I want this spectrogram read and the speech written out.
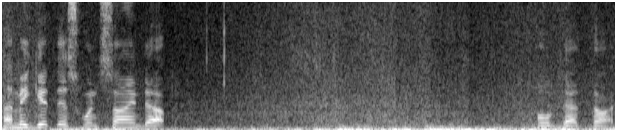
Let me get this one signed up. Hold that thought.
